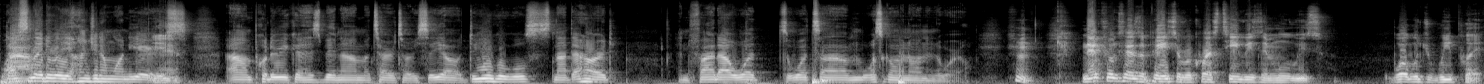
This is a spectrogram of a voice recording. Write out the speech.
that's Wow. literally 101 years. Um, Puerto Rico has been um, a territory. So yo, do your googles. It's not that hard. and find out what what's um what's going on in the world. Hmm. Netflix has a page to request TVs and movies. What would you, we put?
